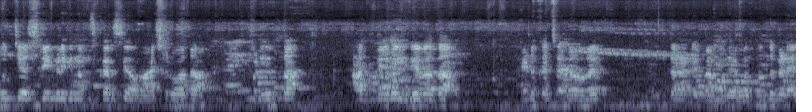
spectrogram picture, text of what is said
ಪೂಜ್ಯ ಶ್ರೀಗಳಿಗೆ ನಮಸ್ಕರಿಸಿ ಅವರ ಆಶೀರ್ವಾದ ಪಡೆಯುತ್ತಾ ಆತ್ಮೀಯರು ಹಿರಿಯರಾದ ರೇಣುಕಾಚಾರ್ಯ ಅವರೇ ಉತ್ತರಹಳ್ಳಿ ಗ್ರಾಮದ ಎಲ್ಲ ಬಂಧುಗಳೇ,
